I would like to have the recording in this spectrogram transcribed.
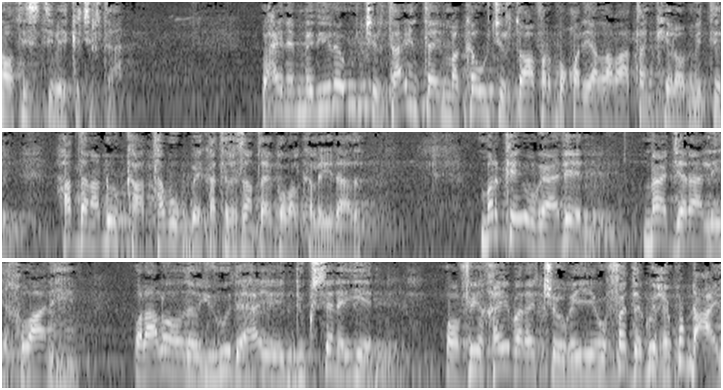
northeast bay ka jirtaa. Waxayna madiino u jirtaa intay maka u jirto kilomitir. Haddana dhulkaa tabuug bay ka tirsantahay gobolka la yidhaahdo. Markay ogaadeen maa jaraa liikhwaanihim walaalahooda yuhuud ay dugsanayeen oo fii khaybara joogay iyo fadag wixii ku dhacay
